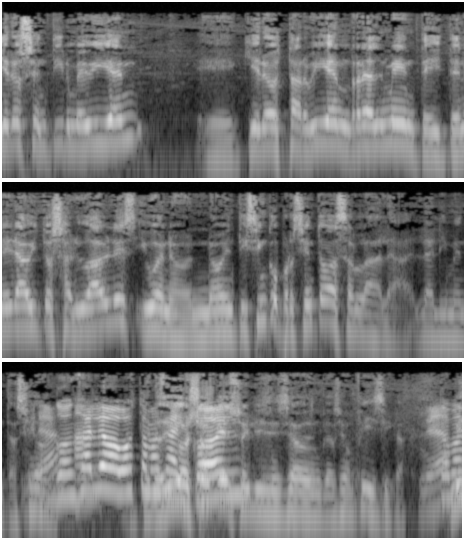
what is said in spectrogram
quiero sentirme bien, eh, quiero estar bien realmente y tener hábitos saludables, y bueno, 95% va a ser la, la- la alimentación. Mirá. Gonzalo, vos Te lo tomas digo alcohol. yo que soy licenciado en educación física. Mirá. ¿Tomás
